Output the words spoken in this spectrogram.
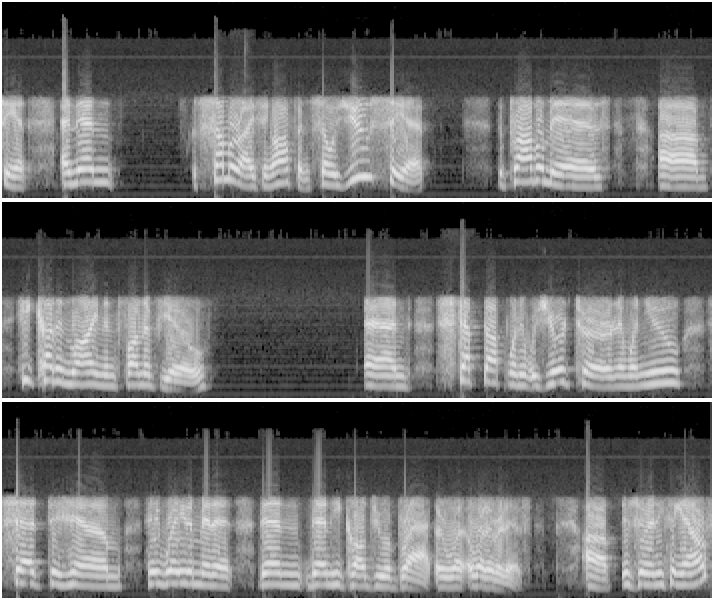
see it, and then summarizing often. So as you see it, the problem is um, he cut in line in front of you and stepped up when it was your turn. And when you said to him hey wait a minute then then he called you a brat or, wha- or whatever it is. Uh, is there anything else?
